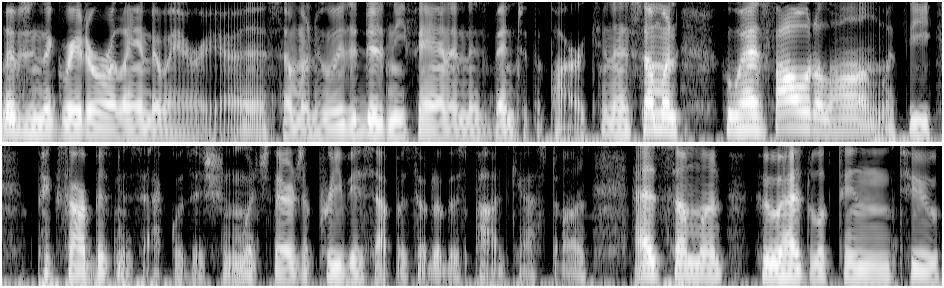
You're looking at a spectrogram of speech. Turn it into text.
lives in the greater Orlando area, as someone who is a Disney fan and has been to the parks, and as someone who has followed along with the Pixar business acquisition, which there's a previous episode of this podcast on, as someone who has looked into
